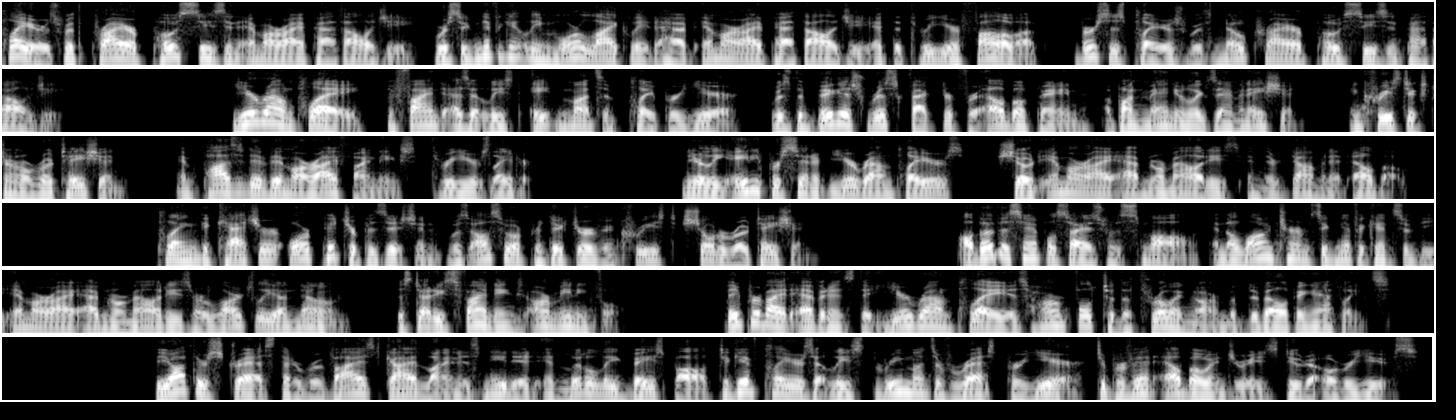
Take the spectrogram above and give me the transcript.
Players with prior postseason MRI pathology were significantly more likely to have MRI pathology at the three year follow up versus players with no prior postseason pathology. Year round play, defined as at least eight months of play per year, was the biggest risk factor for elbow pain upon manual examination, increased external rotation, and positive MRI findings three years later. Nearly 80% of year round players showed MRI abnormalities in their dominant elbow. Playing the catcher or pitcher position was also a predictor of increased shoulder rotation. Although the sample size was small and the long term significance of the MRI abnormalities are largely unknown, the study's findings are meaningful. They provide evidence that year round play is harmful to the throwing arm of developing athletes. The authors stress that a revised guideline is needed in Little League Baseball to give players at least three months of rest per year to prevent elbow injuries due to overuse.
